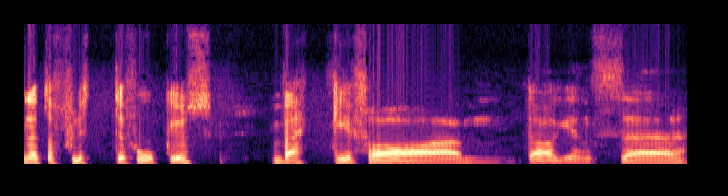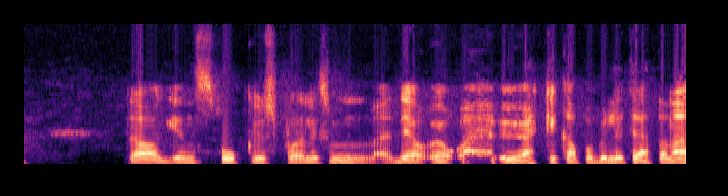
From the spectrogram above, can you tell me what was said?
nødt til å flytte fokus vekk fra dagens dagens fokus på liksom det å øke kapabilitetene,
